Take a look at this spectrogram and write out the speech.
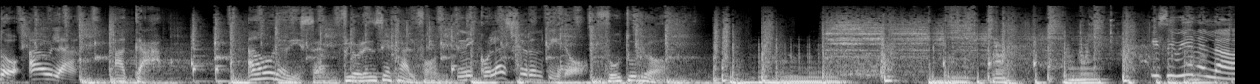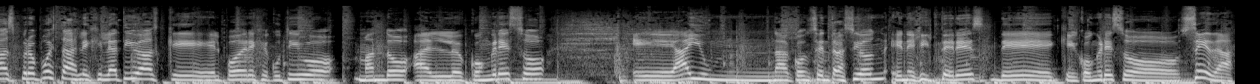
mundo habla acá. Ahora dicen Florencia Halfon, Nicolás Fiorentino, Futuro. Y si vienen las propuestas legislativas que el Poder Ejecutivo mandó al Congreso, eh, hay una concentración en el interés de que el Congreso ceda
